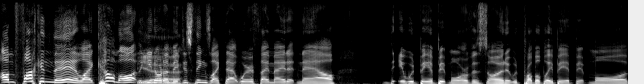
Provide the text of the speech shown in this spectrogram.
I'm fucking there. Like, come on. You know what I mean? Just things like that where if they made it now, it would be a bit more of a zone. It would probably be a bit more,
